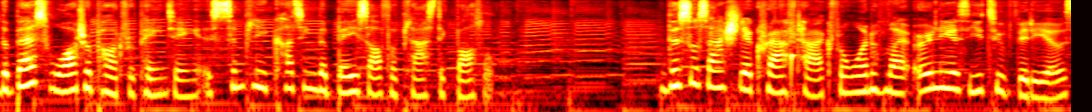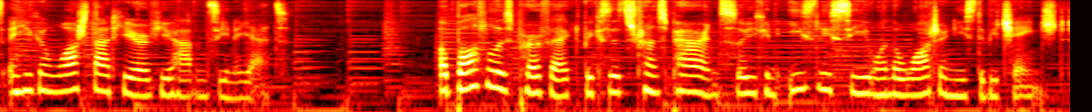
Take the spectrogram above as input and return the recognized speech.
The best water pot for painting is simply cutting the base off a plastic bottle. This was actually a craft hack from one of my earliest YouTube videos and you can watch that here if you haven't seen it yet. A bottle is perfect because it's transparent so you can easily see when the water needs to be changed.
